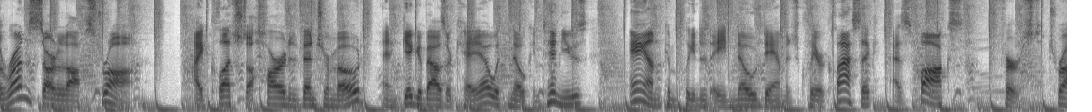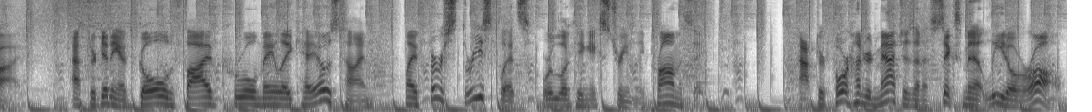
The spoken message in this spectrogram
The run started off strong. I clutched a hard adventure mode and Giga Bowser KO with no continues, and completed a no damage clear classic as Fox first try. After getting a gold 5 cruel melee KOs time, my first three splits were looking extremely promising. After 400 matches and a 6 minute lead overall,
